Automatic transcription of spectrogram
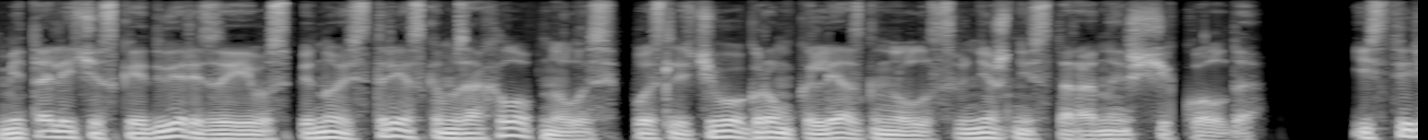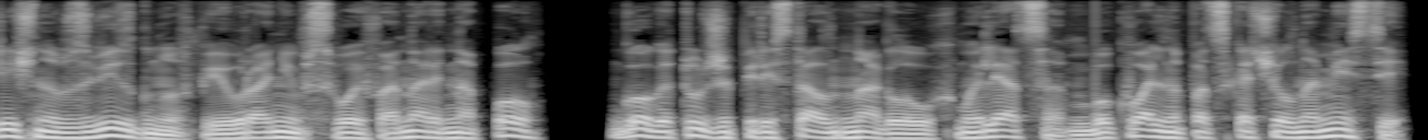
металлическая дверь за его спиной с треском захлопнулась, после чего громко лязгнула с внешней стороны щеколда. Истерично взвизгнув и уронив свой фонарь на пол, Гога тут же перестал нагло ухмыляться, буквально подскочил на месте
